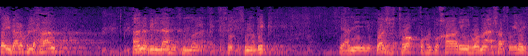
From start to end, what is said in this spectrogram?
طيب على كل حال أنا بالله ثم ثم بك يعني وجه توقف البخاري هو ما أشرت إليه.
